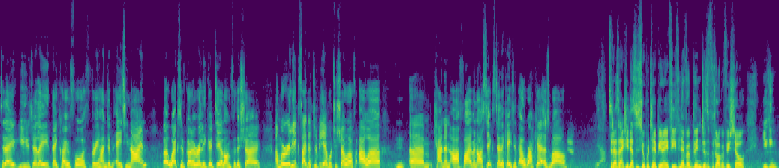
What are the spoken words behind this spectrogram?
today. Usually they go for 389, but Wex have got a really good deal on for the show, and we're really excited to be able to show off our um, Canon R5 and R6 dedicated L bracket as well. Yeah. So that's actually that's a super tip. You know, if you've never been to the photography show, you can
